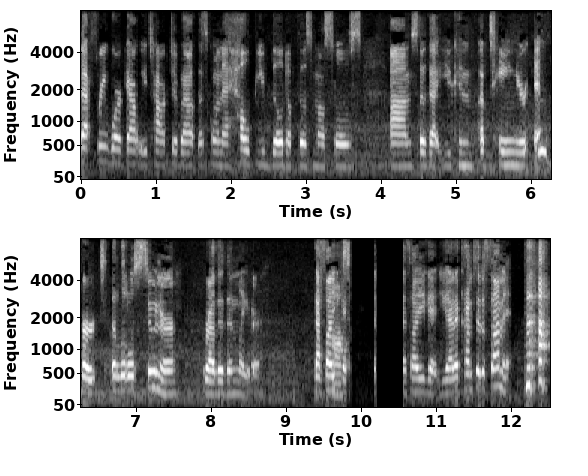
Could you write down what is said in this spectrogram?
that free workout we talked about that's going to help you build up those muscles um, so that you can obtain your invert a little sooner rather than later. That's all you Awesome. get. That's all you get. You got to come to the summit.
